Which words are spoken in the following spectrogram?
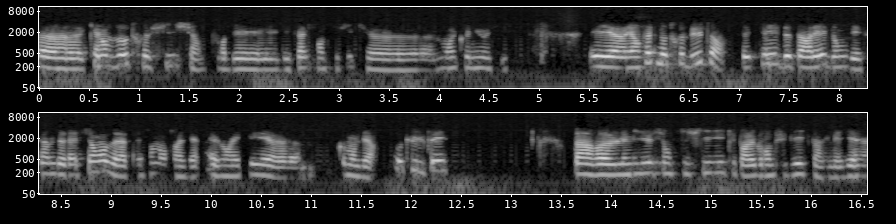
euh, 15 autres fiches pour des, des salles scientifiques euh, moins connues aussi. Et, euh, et en fait, notre but, c'était de parler donc des femmes de la science, de la façon dont elles, ont été, euh, comment dire, occultées par euh, le milieu scientifique, par le grand public, par les médias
